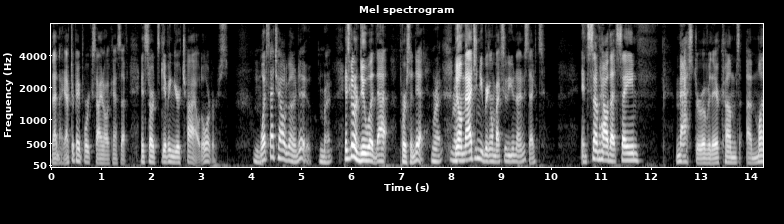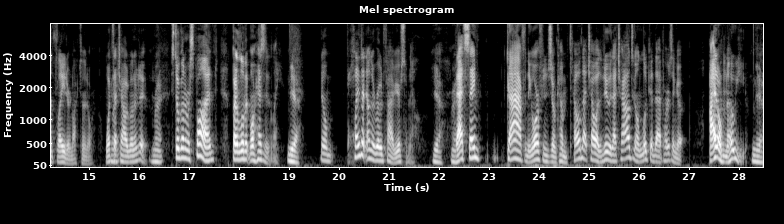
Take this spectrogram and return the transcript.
that night after paperwork signed, all that kind of stuff, and starts giving your child orders. Mm. What's that child going to do? Right. It's going to do what that person did. Right. Right. Now imagine you bring them back to the United States, and somehow that same master over there comes a month later, knocks on the door. What's that child going to do? Right. Still going to respond, but a little bit more hesitantly. Yeah. You know, play that down the road five years from now. Yeah. Right. That same guy from the orphanage going to come tell that child what to do, and that child's going to look at that person and go, "I don't know you." yeah.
